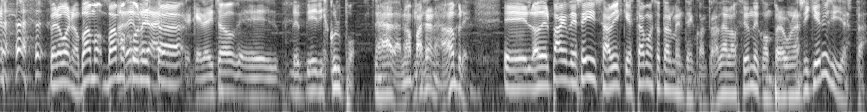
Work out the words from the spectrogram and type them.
Pero bueno, vamos, vamos ver, con esta. eh, Que, lo he dicho, eh, me, me disculpo. Nada, no pasa nada, hombre. Eh, lo del pack de 6, sabéis que estamos totalmente en contra. Da la opción de comprar una si quieres y ya está.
